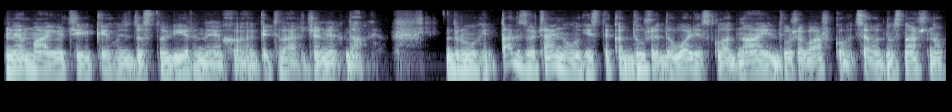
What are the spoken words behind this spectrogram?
не маючи якихось достовірних е, підтверджених даних. Друге, так звичайно, логістика дуже доволі складна і дуже важко. Це однозначно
